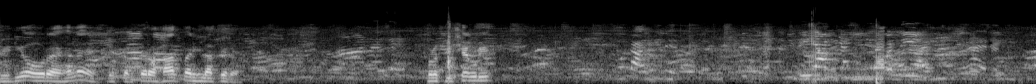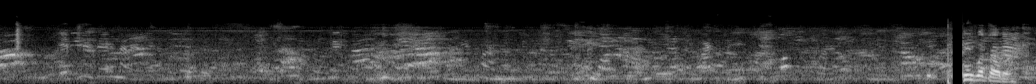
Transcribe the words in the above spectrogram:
वीडियो हो रहा है ना, इसलिए करते रहो, हाथ पर हिलाते रहो। थोड़ा पीछे उड़ी नहीं बता रहे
